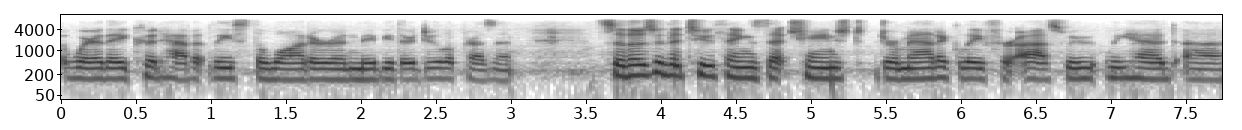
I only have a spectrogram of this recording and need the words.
where they could have at least the water and maybe their doula present. So those are the two things that changed dramatically for us. We we had uh,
